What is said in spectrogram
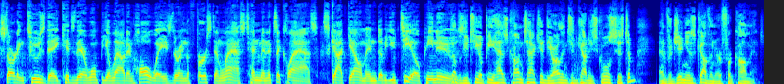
Starting Tuesday, kids there won't be allowed in hallways during the first and last 10 minutes of class. Scott Gelman, WTOP News. WTOP has contacted the Arlington County School System and Virginia's governor for comment.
